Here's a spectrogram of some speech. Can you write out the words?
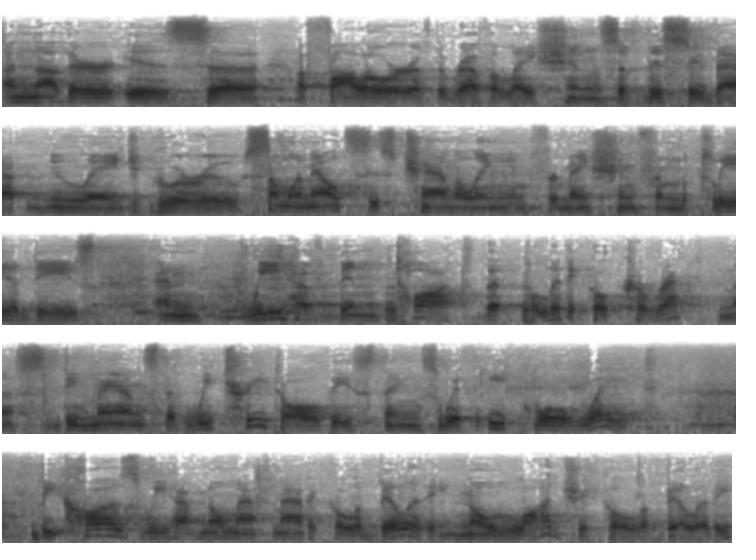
Another is uh, a follower of the revelations of this or that New Age guru. Someone else is channeling information from the Pleiades. And we have been taught that political correctness demands that we treat all these things with equal weight because we have no mathematical ability, no logical ability,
